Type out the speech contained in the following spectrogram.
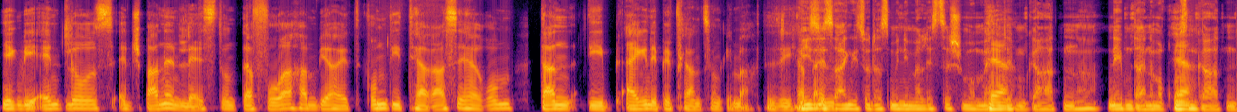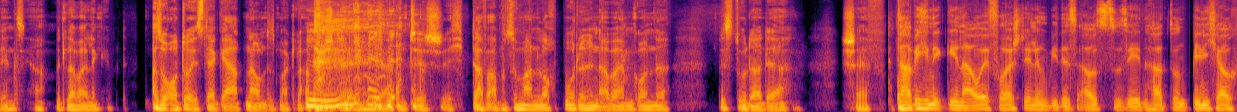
irgendwie endlos entspannen lässt. Und davor haben wir halt um die Terrasse herum dann die eigene Bepflanzung gemacht. Also ich Wiese ist eigentlich so das minimalistische Moment ja. im Garten, ne? neben deinem Rosengarten, ja. den es ja mittlerweile gibt. Also Otto ist der Gärtner, um das mal klarzustellen, mhm. hier am Tisch. Ich darf ab und zu mal ein Loch buddeln, aber im Grunde bist du da der Chef. Da habe ich eine genaue Vorstellung, wie das auszusehen hat und bin ich auch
